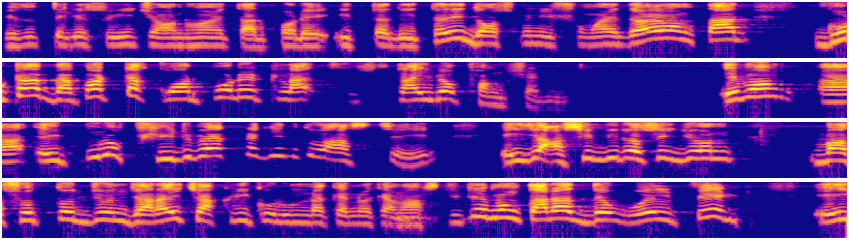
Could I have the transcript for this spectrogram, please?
ভেতর থেকে সুইচ অন হয়, তারপরে ইত্যাদি ইত্যাদি, দশ মিনিট সময় দেওয়া এবং তার গোটা ব্যাপারটা কর্পোরেট স্টাইল অফ ফাংশনিং এবং এই পুরো ফিডব্যাকটা কিন্তু আসছে, এই যে আশি বিরাশি জন বা সত্তর জন যারাই চাকরি করুন না কেন কেন স্ট্রিটে এবং তারা দে ওয়েল পেড এই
